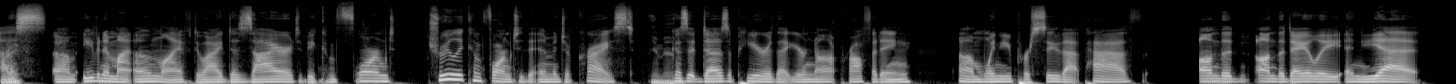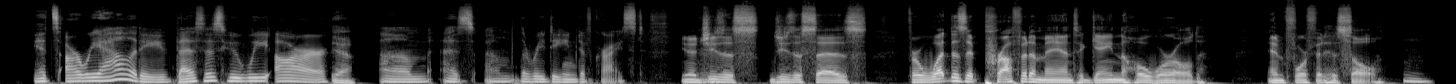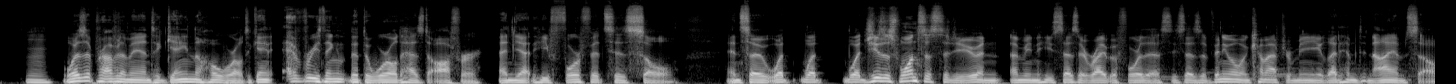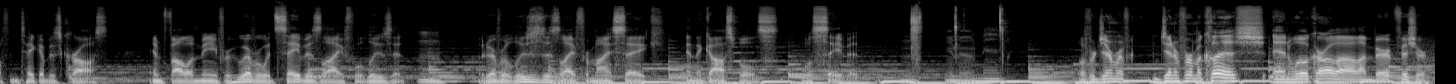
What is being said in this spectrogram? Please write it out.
Right. Us, um, even in my own life, do I desire to be conformed, truly conformed to the image of Christ? Amen. Because it does appear that you're not profiting um, when you pursue that path on the on the daily, and yet it's our reality. This is who we are Yeah. um, as um, the redeemed of Christ. You know, Mhm. Jesus Jesus says, "For what does it profit a man to gain the whole world and forfeit his soul?" Mm. Mm. What does it profit a man to gain the whole world, to gain everything that the world has to offer, and yet he forfeits his soul? And so, what what what Jesus wants us to do, and I mean, he says it right before this. He says, "If anyone would come after me, let him deny himself and take up his cross and follow me. For whoever would save his life will lose it, Mm. but whoever loses his life for my sake and the gospel's will save it." Mm. Amen. Amen. Well, for Jennifer, Jennifer McClish and Will Carlisle, I'm Barrett Fisher.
